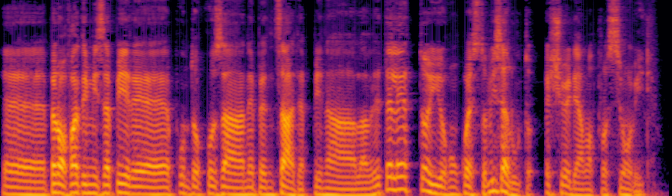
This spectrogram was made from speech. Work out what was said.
Eh, però fatemi sapere appunto cosa ne pensate appena l'avrete letto. Io con questo vi saluto e ci vediamo al prossimo video.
